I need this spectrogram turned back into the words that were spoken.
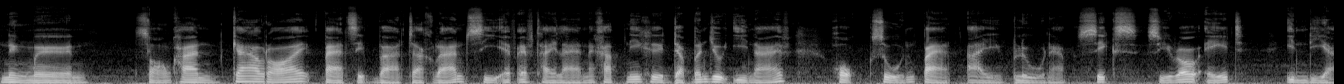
12,980 บาทจากร้าน CFF Thailand นะครับ นี่คือ WE Knife 608i Blue นะครับ 608 India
